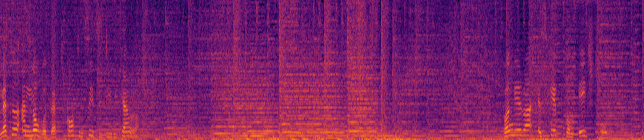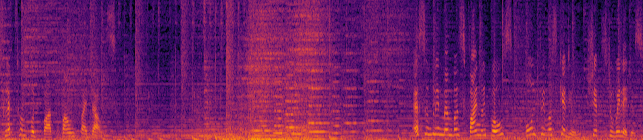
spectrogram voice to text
Letter and logo theft caught in CCTV camera. Bangera escaped from aged home, slept on footpath found by dogs. Assembly members' final pose, whole fever schedule shifts to villages.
